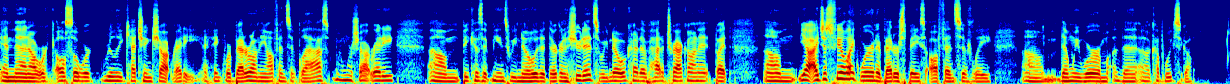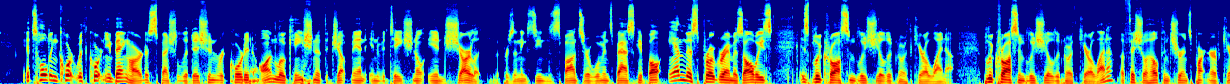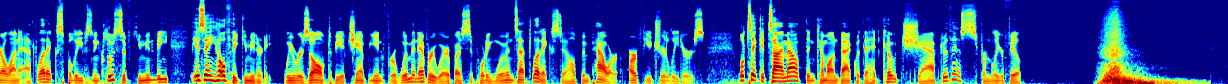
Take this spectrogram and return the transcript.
and then uh, also we're really catching shot ready. I think we're better on the offensive glass when we're shot ready um, because it means we know that they're going to shoot it, so we know kind of how to track on it. But um, yeah, I just feel like we're in a better space offensively um, than we were the, a couple weeks ago It's Holding Court with Courtney Banghart, a special edition recorded on location at the Jumpman Invitational in Charlotte. The presenting season sponsor of women's basketball and this program, as always, is Blue Cross and Blue Shield of North Carolina. Blue Cross and Blue Shield of North Carolina, official health insurance partner of Carolina Athletics, believes an inclusive community is a healthy community. We resolve to be a champion for women everywhere by supporting women's athletics to help empower our future leaders. We'll take a timeout, then come on back with the head coach after this from Learfield.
